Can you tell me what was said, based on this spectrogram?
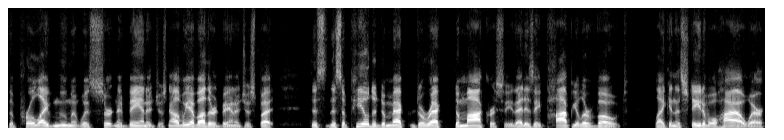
the pro-life movement with certain advantages. Now we have other advantages, but this this appeal to direct democracy, that is a popular vote, like in the state of Ohio, where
